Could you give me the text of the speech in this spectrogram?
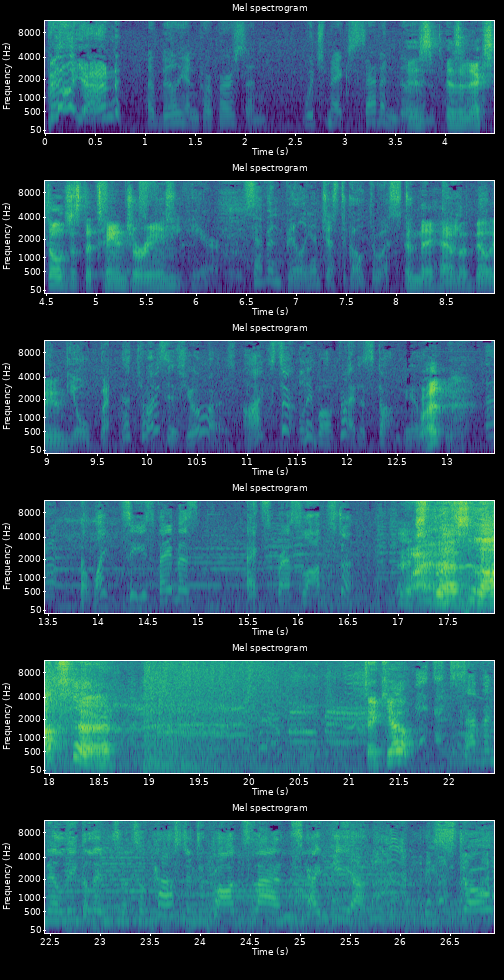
billion? A billion per person, which makes seven billion. Is is an Extol just a tangerine? here. Seven billion just to go through a stupid And they have a billion. The ba- The choice is yours. I certainly won't try to stop you. What? Uh, the White Sea's famous Express Lobster. Express Lobster. Take you up. Seven illegal entrants have passed into God's land, Skypiea. Bestow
